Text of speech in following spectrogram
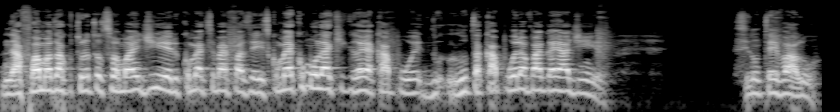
na forma da cultura transformar em dinheiro. Como é que você vai fazer isso? Como é que o moleque ganha capoeira, luta capoeira vai ganhar dinheiro? Se não tem valor.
